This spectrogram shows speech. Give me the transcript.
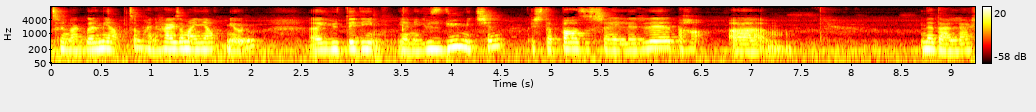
Tırnaklarımı yaptım. Hani her zaman yapmıyorum. Ee, yüz dediğim yani yüzdüğüm için işte bazı şeyleri daha um, ne derler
